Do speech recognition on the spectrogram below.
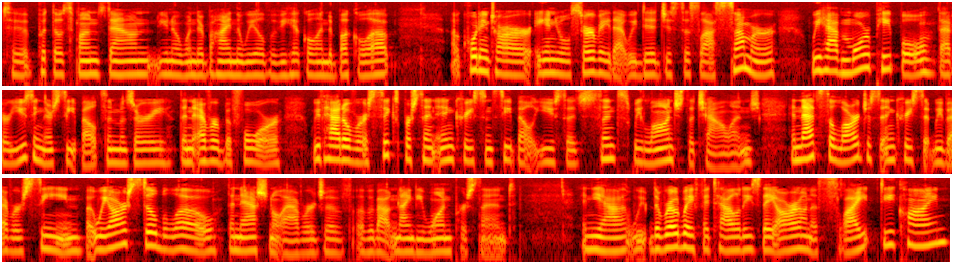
to put those funds down. You know when they're behind the wheel of a vehicle and to buckle up. According to our annual survey that we did just this last summer, we have more people that are using their seatbelts in Missouri than ever before. We've had over a 6% increase in seatbelt usage since we launched the challenge, and that's the largest increase that we've ever seen, but we are still below the national average of, of about 91%. And yeah, we, the roadway fatalities, they are on a slight decline.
